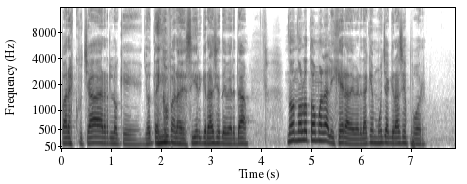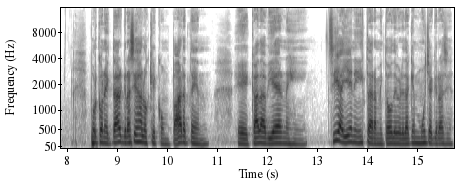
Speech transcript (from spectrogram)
para escuchar lo que yo tengo para decir. Gracias de verdad. No, no lo tomo a la ligera. De verdad que muchas gracias por, por conectar. Gracias a los que comparten eh, cada viernes. Y sí, ahí en Instagram y todo. De verdad que muchas gracias.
